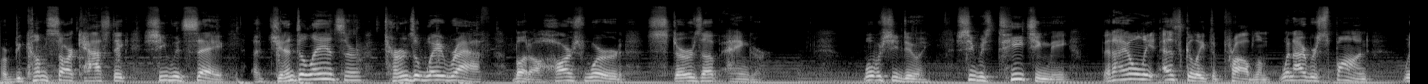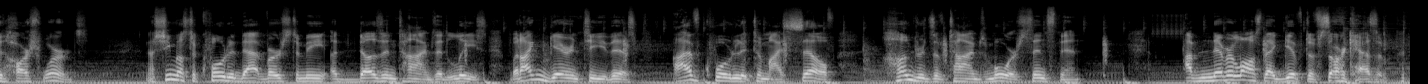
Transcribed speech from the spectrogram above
or become sarcastic, she would say, A gentle answer turns away wrath, but a harsh word stirs up anger. What was she doing? She was teaching me that I only escalate the problem when I respond with harsh words. Now, she must have quoted that verse to me a dozen times at least, but I can guarantee you this I've quoted it to myself hundreds of times more since then. I've never lost that gift of sarcasm,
